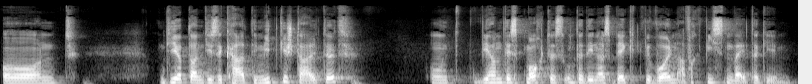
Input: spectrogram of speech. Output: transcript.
Und, und ich habe dann diese Karte mitgestaltet und wir haben das gemacht als unter den Aspekt, wir wollen einfach Wissen weitergeben.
